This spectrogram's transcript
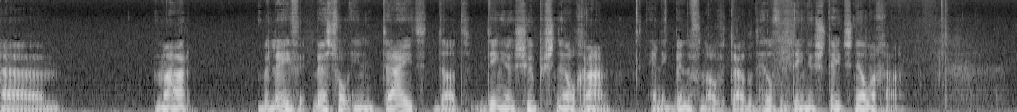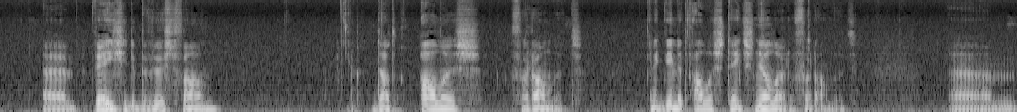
Um, maar we leven best wel in een tijd dat dingen supersnel gaan. En ik ben ervan overtuigd dat heel veel dingen steeds sneller gaan. Uh, wees je er bewust van dat alles verandert. En ik denk dat alles steeds sneller verandert. Um,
